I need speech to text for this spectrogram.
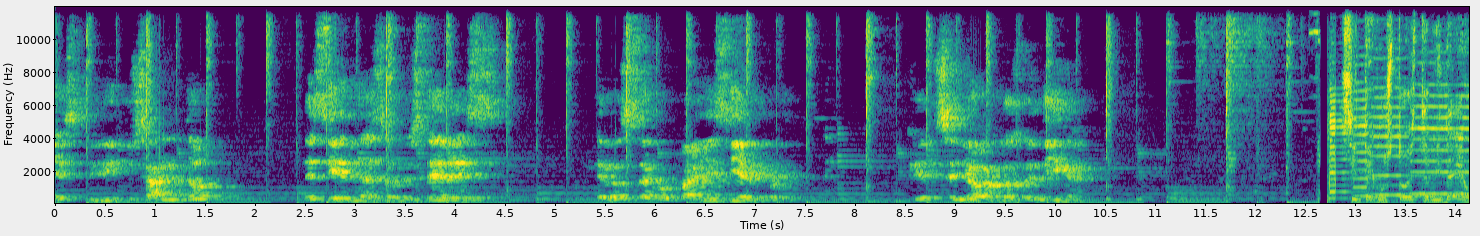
Espíritu Santo, descienda sobre ustedes, que los acompañe siempre. Que el Señor los bendiga. Si te gustó este video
